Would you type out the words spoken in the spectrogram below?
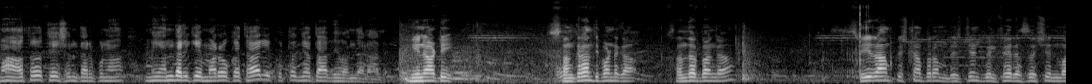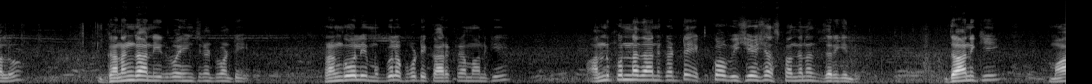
మా అసోసియేషన్ తరఫున మీ అందరికీ మరొకసారి కృతజ్ఞతాభివందనాలు. ఈనాటి సంక్రాంతి పండుగ సందర్భంగా శ్రీరామకృష్ణాపురం రెసిడెంట్ వెల్ఫేర్ అసోసియేషన్ వాళ్ళు ఘనంగా నిర్వహించినటువంటి రంగోలీ ముగ్గుల పోటీ కార్యక్రమానికి అనుకున్న దానికంటే ఎక్కువ విశేష స్పందన జరిగింది. దానికి మా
